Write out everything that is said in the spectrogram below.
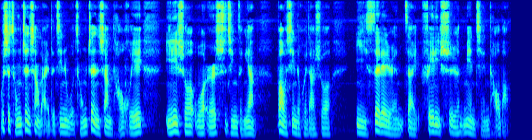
我是从镇上来的，今日我从镇上逃回。”以利说：“我儿事情怎样？”报信的回答说：“以色列人在非利士人面前逃跑，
